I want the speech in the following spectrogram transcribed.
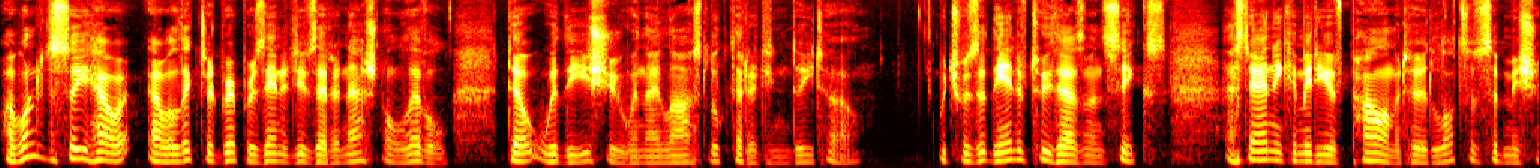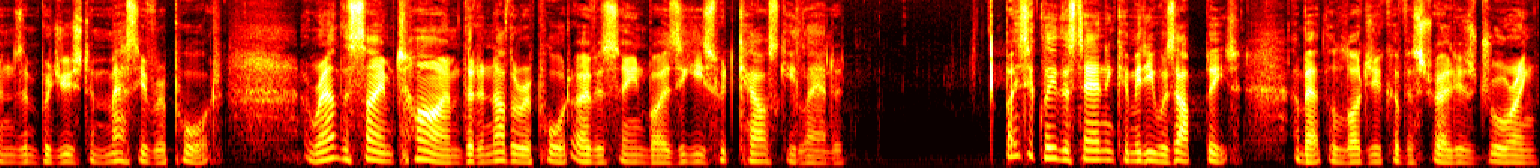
I wanted to see how our elected representatives at a national level dealt with the issue when they last looked at it in detail, which was at the end of 2006. A standing committee of Parliament heard lots of submissions and produced a massive report around the same time that another report overseen by Ziggy Switkowski landed. Basically, the Standing Committee was upbeat about the logic of Australia's drawing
